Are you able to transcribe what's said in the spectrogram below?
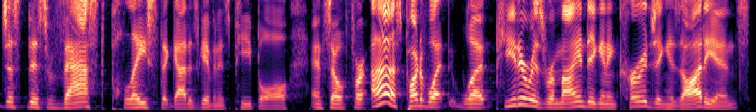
just this vast place that God has given his people. And so for us, part of what, what Peter is reminding and encouraging his audience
